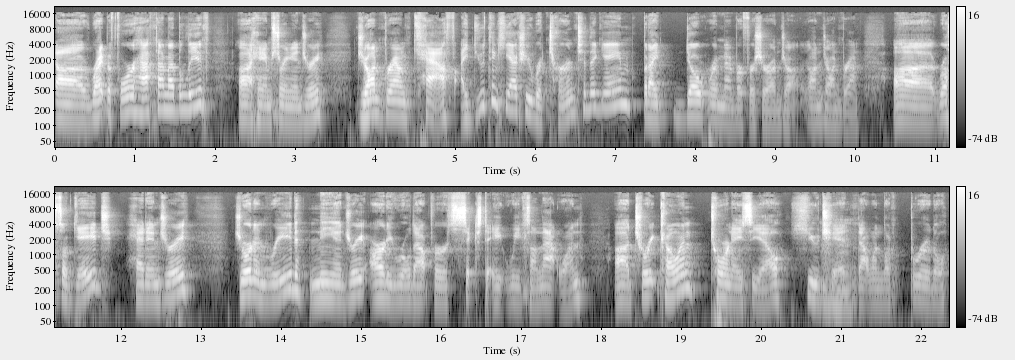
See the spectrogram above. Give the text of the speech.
uh, right before halftime, I believe, uh, hamstring injury. John Brown calf. I do think he actually returned to the game, but I don't remember for sure on John, on John Brown. Uh, Russell Gage head injury. Jordan Reed knee injury already ruled out for six to eight weeks on that one. Uh, Tarik Cohen torn ACL, huge hit. Mm-hmm. That one looked brutal.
